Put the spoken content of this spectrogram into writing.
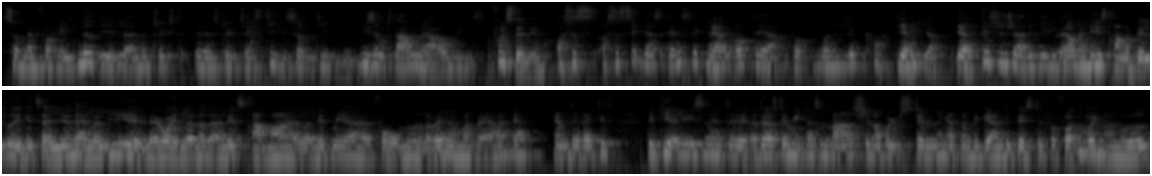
som man får hældt ned i et eller andet tyk, øh, stykke tekstil, som de ligesom starter med at afvise. Fuldstændig. Og så, og så se deres ansigt, når Ja. de opdager, hvor, hvor lækre de Ja. bliver. Ja. Det synes jeg er det hele værd. Når man lige strammer bæltet ind i taljen, ja. Eller lige laver et eller andet, der er lidt strammere, eller lidt mere formet, eller hvad ja. det nu måtte være. Ja. Ja. ja. Jamen, det er rigtigt. Det giver lige sådan et, øh, og det er også det, jeg mener, der er sådan en meget generøs stemning, at man vil gerne det bedste for folk mm. på en Mhm. eller anden måde.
